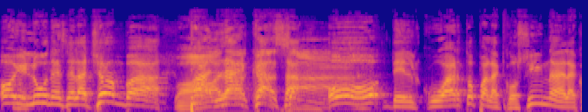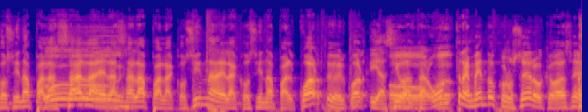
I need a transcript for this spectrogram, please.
Hoy lunes de la chamba Pa' para la la casa. casa. O del cuarto para la cocina, de la cocina para la sala, de la sala para la cocina, de la cocina para el cuarto y del cuarto. Y así va a Oh, estar. Un oh. tremendo crucero que va a ser.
